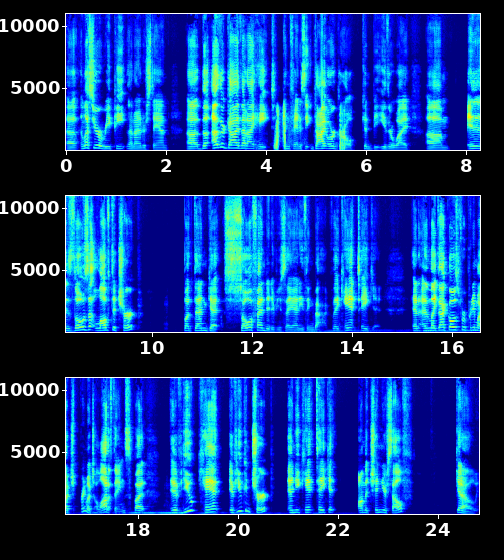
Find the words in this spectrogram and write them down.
Uh, unless you're a repeat, then I understand. Uh, the other guy that I hate in fantasy, guy or girl, can be either way, um, is those that love to chirp, but then get so offended if you say anything back. They can't take it, and and like that goes for pretty much pretty much a lot of things. But if you can't, if you can chirp and you can't take it on the chin yourself, get out of the league.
